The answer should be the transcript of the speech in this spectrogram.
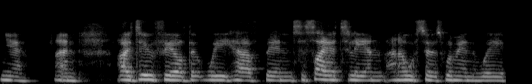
Yeah, and I do feel that we have been societally and, and also as women, we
